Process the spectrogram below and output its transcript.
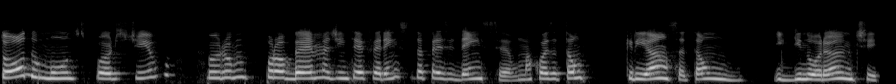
todo mundo esportivo, por um problema de interferência da presidência, uma coisa tão criança, tão ignorante,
